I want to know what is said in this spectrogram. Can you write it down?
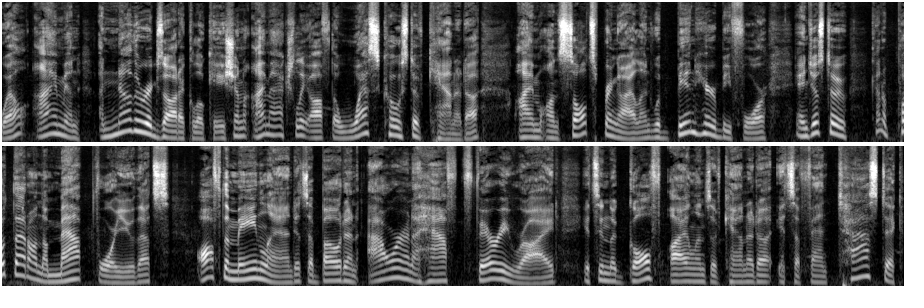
well, I'm in another exotic location. I'm actually off the west coast of Canada. I'm on Salt Spring Island. We've been here before. And just to kind of put that on the map for you, that's off the mainland, it's about an hour and a half ferry ride. It's in the Gulf Islands of Canada. It's a fantastic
